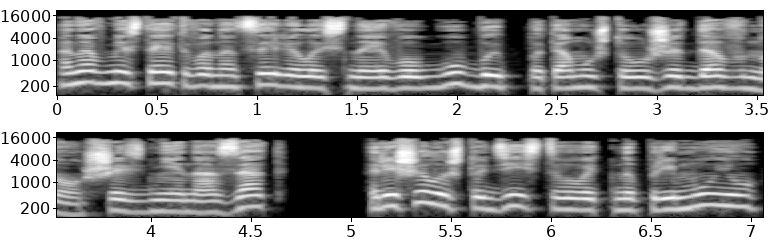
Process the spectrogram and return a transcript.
она вместо этого нацелилась на его губы, потому что уже давно, шесть дней назад, решила, что действовать напрямую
